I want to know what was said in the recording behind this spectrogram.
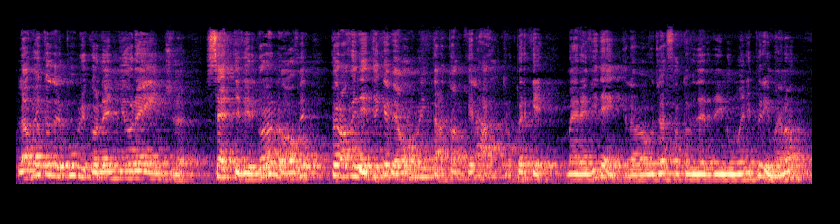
l'aumento del pubblico nel new range 7,9%, però vedete che abbiamo aumentato anche l'altro, perché? Ma era evidente, l'avevamo già fatto vedere dei numeri prima, no?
